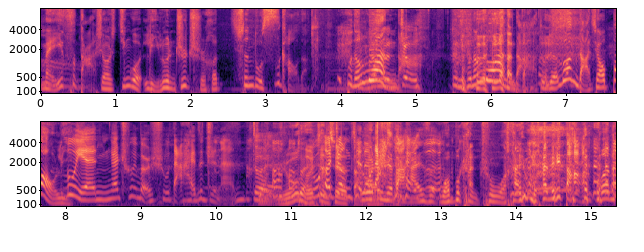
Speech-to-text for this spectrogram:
每一次打是要经过理论支持和深度思考的，嗯不能乱打。对你不能乱 打，对不对？乱打叫暴力。陆爷，你应该出一本书《打孩子指南》。对，如何如何正确的如何正确打孩孩子我不敢出，我还我还没打过呢。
